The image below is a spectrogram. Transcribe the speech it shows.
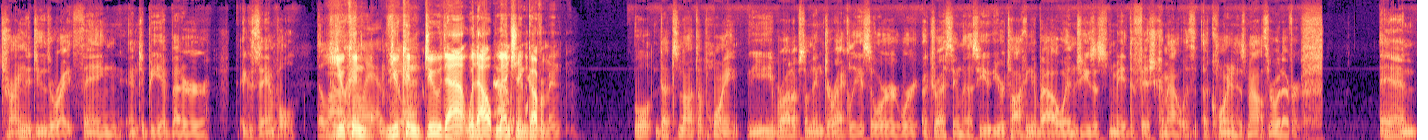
trying to do the right thing and to be a better example. The You can land, you yeah. can do that without mentioning government. Well, that's not the point. You, you brought up something directly, so we're we're addressing this. You you were talking about when Jesus made the fish come out with a coin in his mouth or whatever, and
